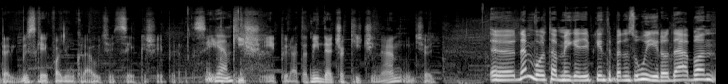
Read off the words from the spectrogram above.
pedig büszkék vagyunk rá, úgyhogy szép kis épület. Szép Igen. kis épület. Tehát minden csak kicsi, nem? Úgyhogy Ö, nem voltam még egyébként ebben az új irodában,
